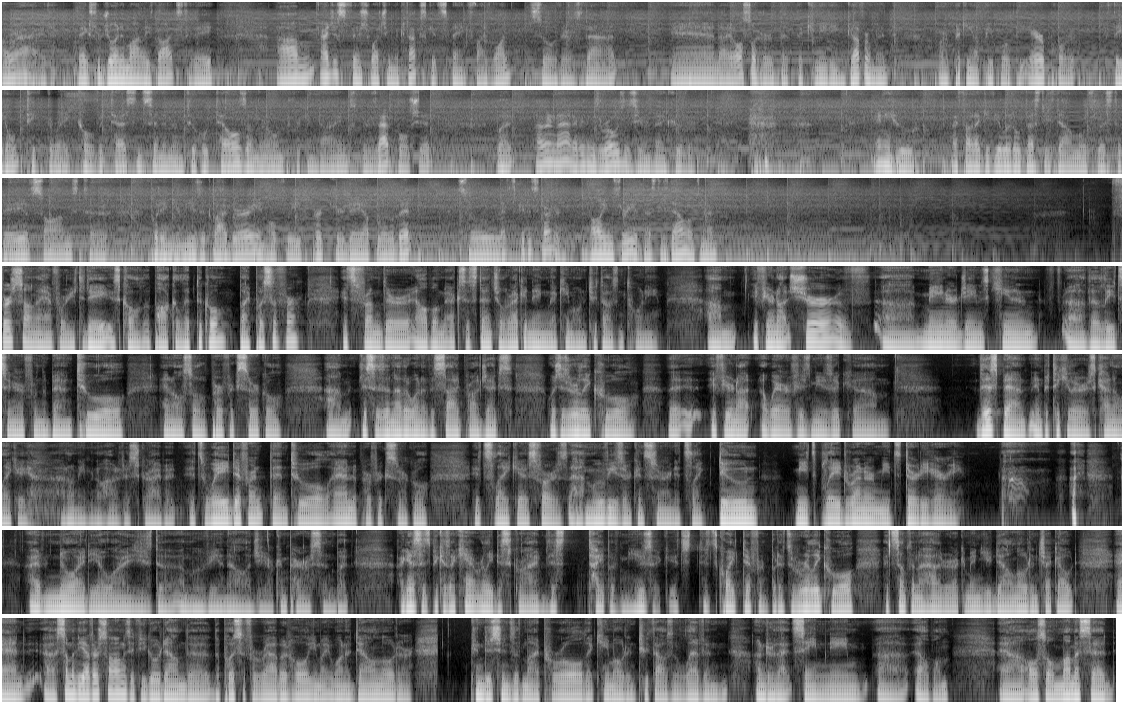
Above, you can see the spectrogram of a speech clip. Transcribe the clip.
All right. Thanks for joining Motley Thoughts today. Um, I just finished watching the Canucks get spanked 5 1, so there's that. And I also heard that the Canadian government are picking up people at the airport if they don't take the right COVID test and sending them to hotels on their own freaking dimes. There's that bullshit. But other than that, everything's roses here in Vancouver. Anywho, I thought I'd give you a little Dusty's downloads list today of songs to put in your music library and hopefully perk your day up a little bit. So let's get it started. Volume 3 of Dusty's Downloads, man. The first song I have for you today is called Apocalyptical by Puscifer. It's from their album Existential Reckoning that came out in 2020. Um, if you're not sure of uh, Maynard James Keenan, uh, the lead singer from the band Tool, and also Perfect Circle, um, this is another one of his side projects, which is really cool. If you're not aware of his music, um, this band in particular is kind of like a I don't even know how to describe it. It's way different than Tool and A Perfect Circle. It's like, as far as uh, movies are concerned, it's like Dune meets Blade Runner meets Dirty Harry. I have no idea why I used a, a, movie analogy or comparison, but I guess it's because I can't really describe this type of music. It's it's quite different, but it's really cool. It's something I highly recommend you download and check out. And uh, some of the other songs, if you go down the the Puscifer rabbit hole, you might want to download or Conditions of My Parole that came out in 2011 under that same name uh, album. Uh, also, Mama Said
